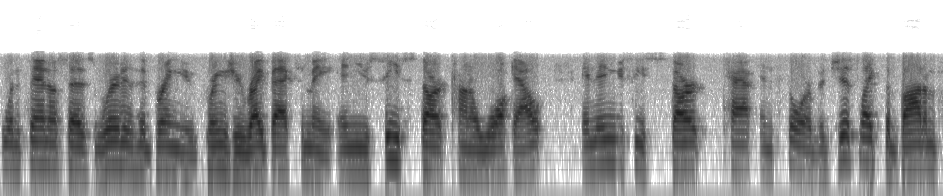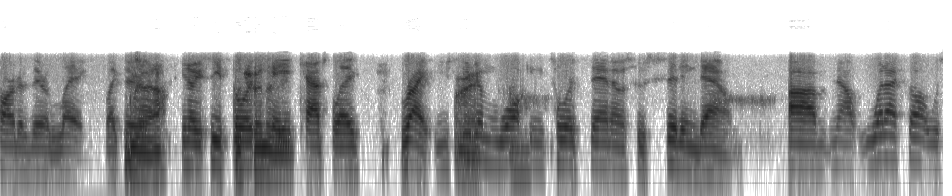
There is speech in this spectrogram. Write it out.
when Thanos says, "Where does it bring you?" Brings you right back to me, and you see Stark kind of walk out, and then you see Stark, Cap, and Thor, but just like the bottom part of their legs, like they're, Yeah. you know, you see Thor's Trinity. cape, Cap's leg, right? You see Right. them walking towards Thanos, who's sitting down. Um, now, what I thought was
